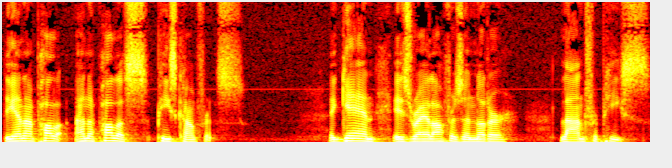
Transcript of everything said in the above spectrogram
the Annapolis Peace Conference Again, Israel offers another land for peace.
